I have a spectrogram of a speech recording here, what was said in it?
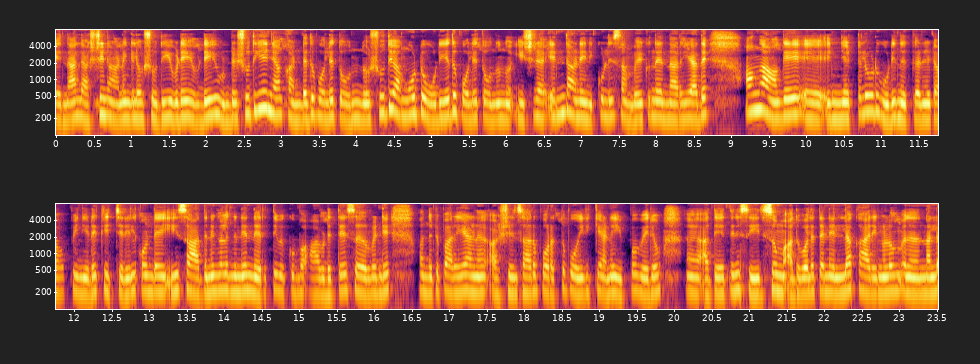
എന്നാൽ അശ്വിൻ അശ്വിനാണെങ്കിലോ ശ്രുതി ഇവിടെ എവിടെയുണ്ട്? ശ്രുതിയെ ഞാൻ കണ്ടതുപോലെ തോന്നുന്നു. ശ്രുതി അങ്ങോട്ട് ഓടിയതുപോലെ തോന്നുന്നു. ഈശ്വര എന്താണ് എനിക്കുള്ളിൽ സംഭവിക്കുന്നത് എന്നറിയാതെ അങ്ങ് ആകെ ഏഹ്, ഞെട്ടലോട് കൂടി നിൽക്കണം കേട്ടോ. പിന്നീട് കിച്ചണിൽ കൊണ്ട് ഈ സാധനങ്ങൾ ഇങ്ങനെ നിരത്തി വെക്കുമ്പോൾ അവിടുത്തെ സെർവന്റ് വന്നിട്ട് പറയാണ് അശ്വിൻ സാറ് പുറത്ത് പോയിരിക്കുകയാണ്. ഇപ്പോൾ വരും. അദ്ദേഹത്തിന് സീരിസും അതുപോലെ തന്നെ എല്ലാ കാര്യങ്ങളും നല്ല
